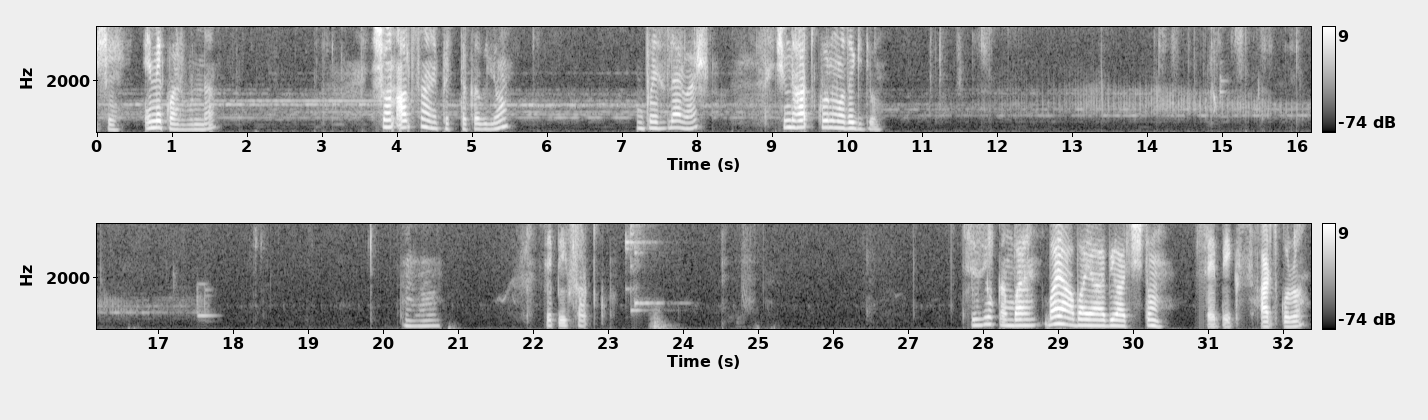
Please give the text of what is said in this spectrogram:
bir şey. Emek var bunda. Şu an 6 tane pet takabiliyorum. Bu petler var. Şimdi hardcore moda gidiyorum. Aman. SPX hardcore. Siz yokken ben baya baya bir açtım SPX hardcore'u.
